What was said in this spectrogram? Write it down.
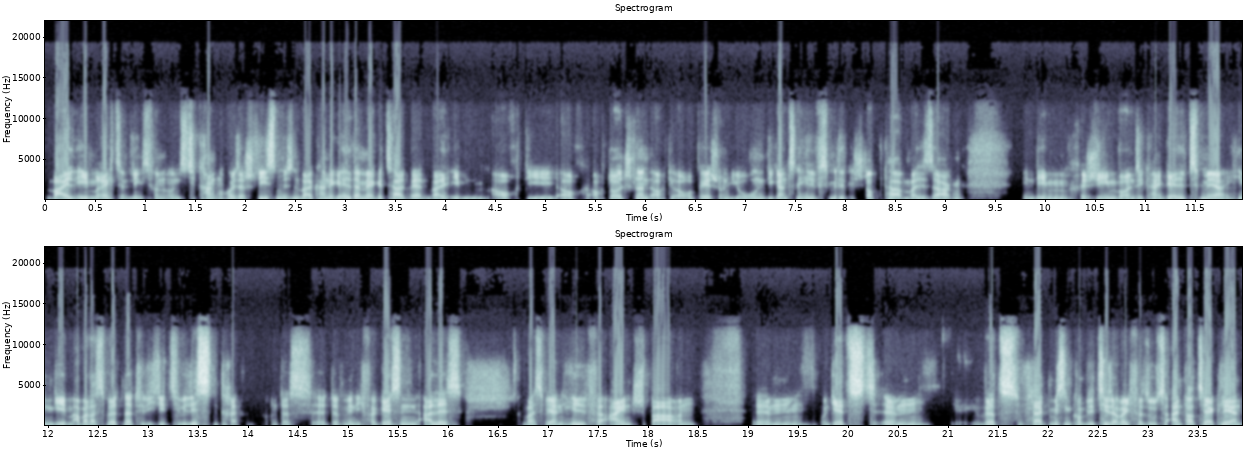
weil eben rechts und links von uns die Krankenhäuser schließen müssen, weil keine Gehälter mehr gezahlt werden, weil eben auch die, auch, auch Deutschland, auch die Europäische Union die ganzen Hilfsmittel gestoppt haben, weil sie sagen, in dem Regime wollen sie kein Geld mehr hingeben. Aber das wird natürlich die Zivilisten treffen. Und das äh, dürfen wir nicht vergessen. Alles was wir an Hilfe einsparen. Ähm, und jetzt ähm, wird es vielleicht ein bisschen kompliziert, aber ich versuche es einfach zu erklären.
